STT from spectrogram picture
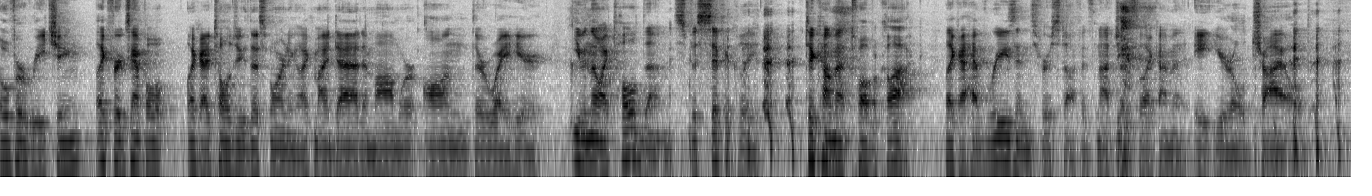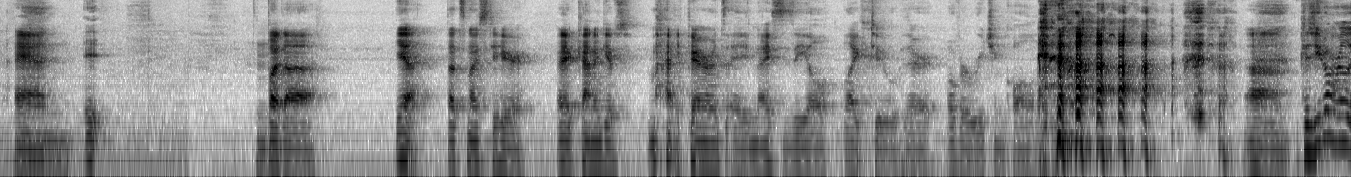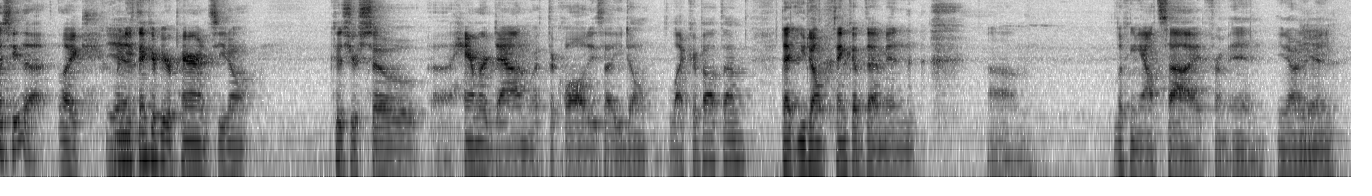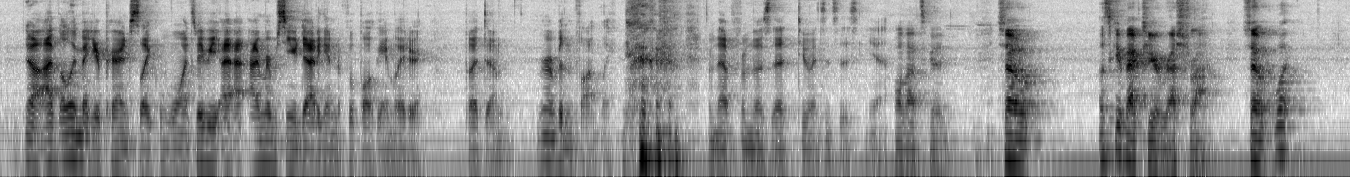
overreaching. Like for example, like I told you this morning, like my dad and mom were on their way here, even though I told them specifically to come at twelve o'clock. Like I have reasons for stuff. It's not just like I'm an eight year old child, and it. But uh, yeah, that's nice to hear. It kind of gives my parents a nice zeal, like to their overreaching quality. Because you don't really see that. Like when you think of your parents, you don't, because you're so uh, hammered down with the qualities that you don't like about them, that you don't think of them in um, looking outside from in. You know what I mean? No, I've only met your parents like once. Maybe I, I- I remember seeing your dad again in a football game later, but um, remember them fondly from that from those uh, two instances. Yeah. Well, that's good. So let's get back to your restaurant. So what?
